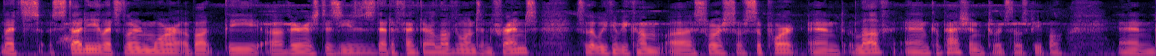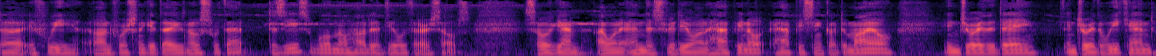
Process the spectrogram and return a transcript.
Let's study, let's learn more about the uh, various diseases that affect our loved ones and friends so that we can become a source of support and love and compassion towards those people. And uh, if we unfortunately get diagnosed with that disease, we'll know how to deal with it ourselves. So again, I want to end this video on a happy note. Happy Cinco de Mayo. Enjoy the day, enjoy the weekend,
